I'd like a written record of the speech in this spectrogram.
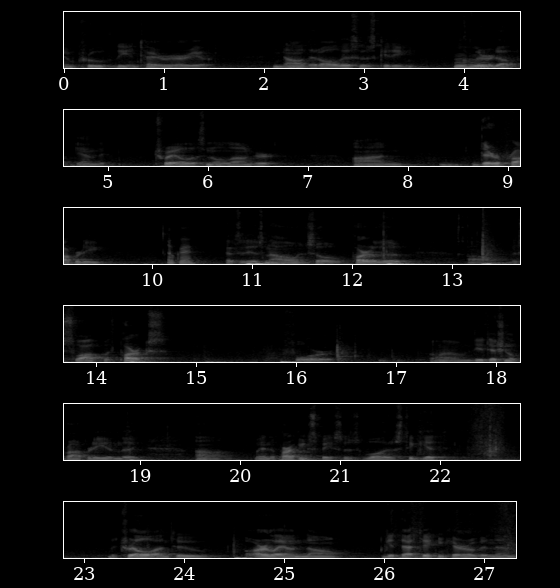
improve the entire area now that all this is getting Mm-hmm. cleared up and the trail is no longer on their property Okay, as it is now, and so part of the, um, the swap with Parks for, um, the additional property and the, um, and the parking spaces was to get the trail onto our land now, get that taken care of, and then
